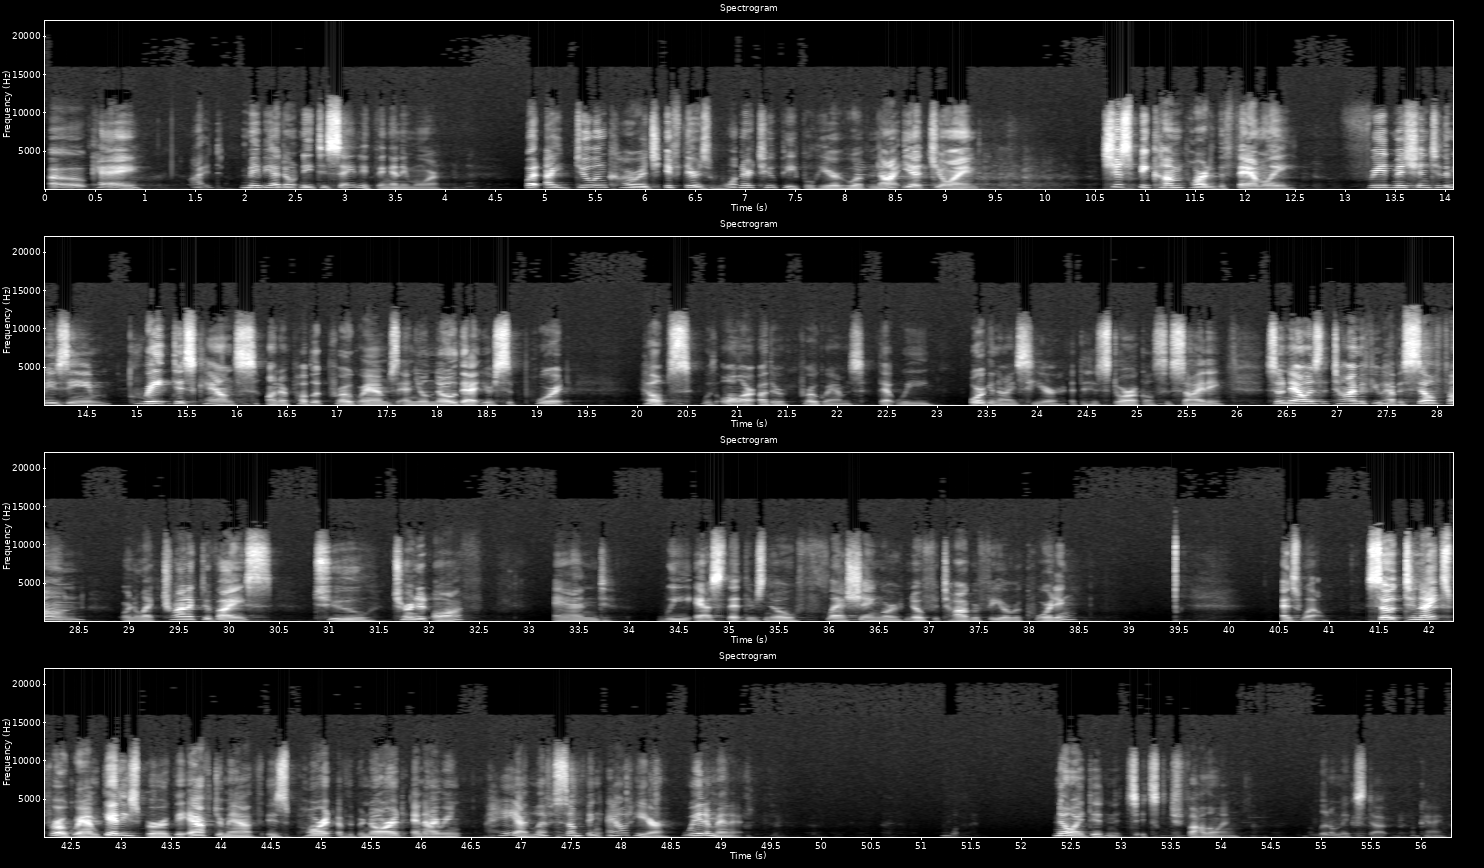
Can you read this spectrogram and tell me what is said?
Okay. I, maybe I don't need to say anything anymore. But I do encourage, if there's one or two people here who have not yet joined, just become part of the family free admission to the museum, great discounts on our public programs, and you'll know that your support helps with all our other programs that we organize here at the Historical Society. So now is the time, if you have a cell phone or an electronic device, to turn it off. And we ask that there's no flashing or no photography or recording as well. So tonight's program, Gettysburg, the aftermath, is part of the Bernard and Irene. Hey, I left something out here. Wait a minute. No, I didn't. It's, it's following. A little mixed up. Okay.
